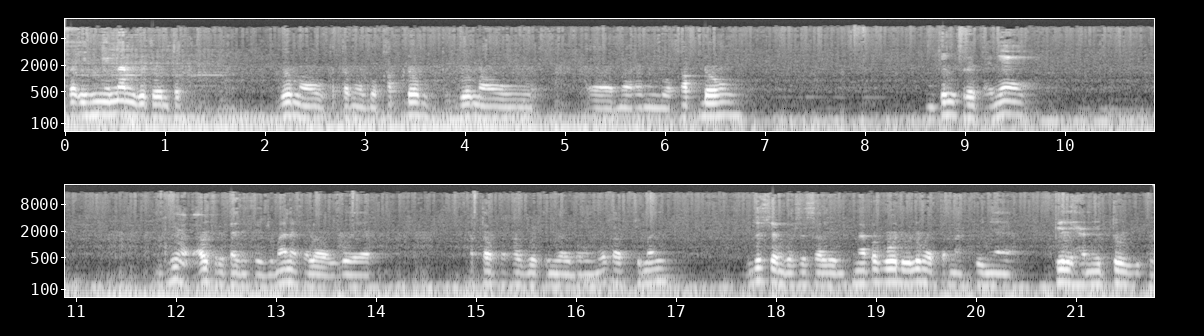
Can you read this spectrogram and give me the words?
keinginan gitu untuk gue mau ketemu bokap dong gue mau uh, bareng bokap dong mungkin ceritanya gue gak tahu ceritanya kayak gimana kalau gue atau kakak gue tinggal bareng bokap cuman itu yang gue sesalin kenapa gue dulu gak pernah punya pilihan itu gitu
